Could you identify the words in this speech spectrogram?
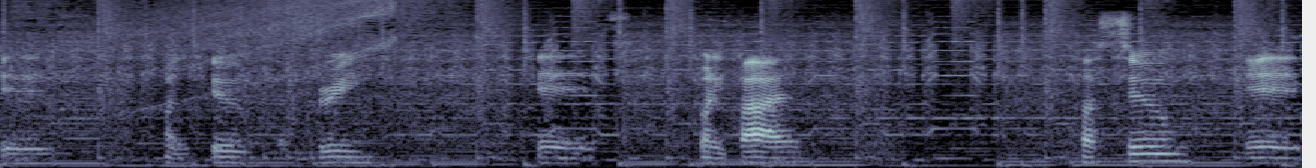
is 22, plus 3 is 25, plus 2 is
